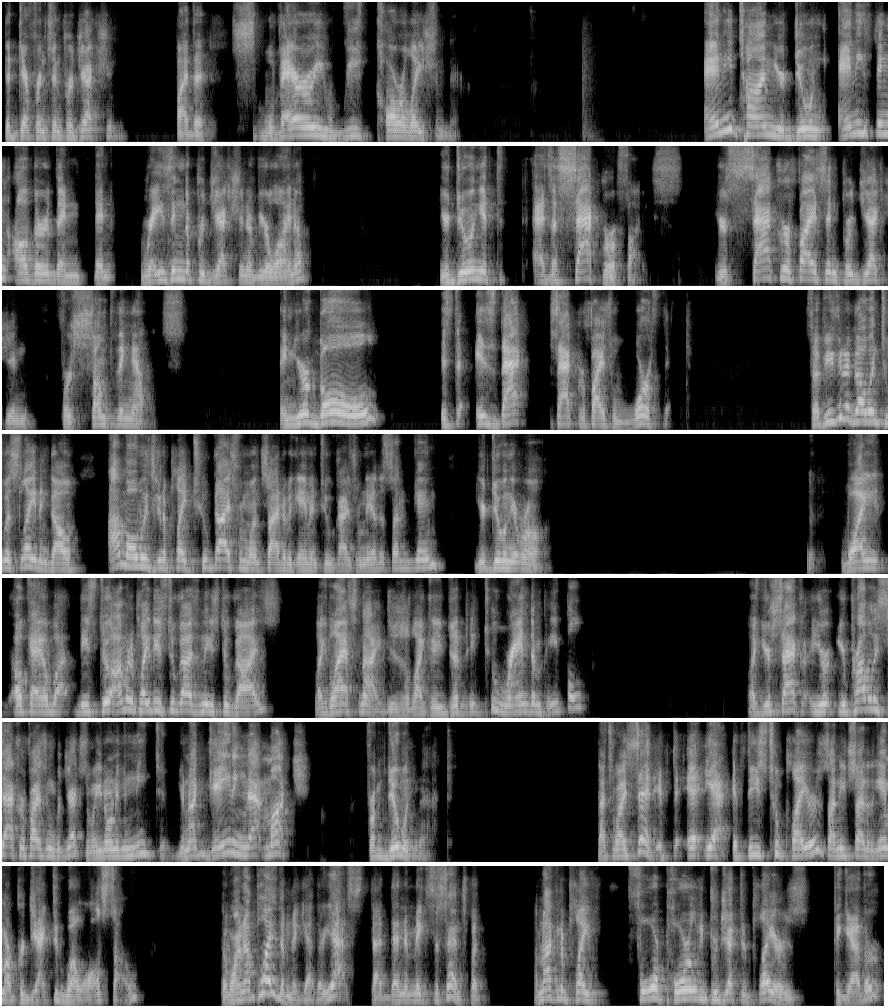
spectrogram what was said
the difference in projection by the very weak correlation there. Anytime you're doing anything other than than raising the projection of your lineup, you're doing it as a sacrifice. You're sacrificing projection for something else. And your goal is, to, is that sacrifice worth it? So if you're going to go into a slate and go, I'm always going to play two guys from one side of a game and two guys from the other side of the game, you're doing it wrong. Why? Okay, these two, I'm going to play these two guys and these two guys. Like last night, just like you just pick two random people. Like you're sac- you're you're probably sacrificing projection where you don't even need to. You're not gaining that much from doing that. That's why I said if eh, yeah, if these two players on each side of the game are projected well, also, then why not play them together? Yes, that then it makes the sense. But I'm not going to play four poorly projected players together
